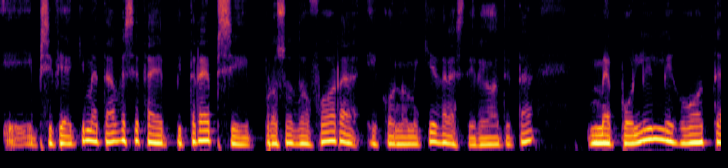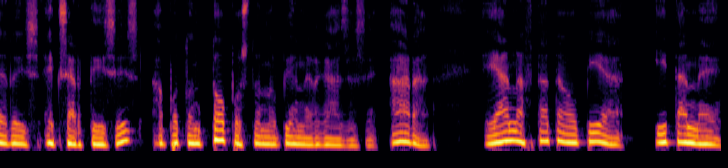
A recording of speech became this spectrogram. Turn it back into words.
η ψηφιακή μετάβαση θα επιτρέψει προσοδοφόρα οικονομική δραστηριότητα με πολύ λιγότερες εξαρτήσεις από τον τόπο στον οποίο εργάζεσαι. Άρα, εάν αυτά τα οποία ήταν ε,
